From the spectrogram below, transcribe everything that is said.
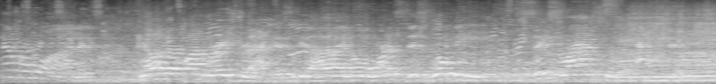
number one coming up on the racetrack. This will be the Highline Home Hornets. This will be six laps of action.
